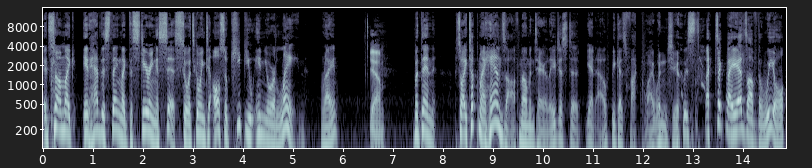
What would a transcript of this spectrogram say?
And so I'm like, it had this thing like the steering assist. So it's going to also keep you in your lane, right? Yeah. But then, so I took my hands off momentarily just to, you know, because fuck, why wouldn't you? So I took my hands off the wheel.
